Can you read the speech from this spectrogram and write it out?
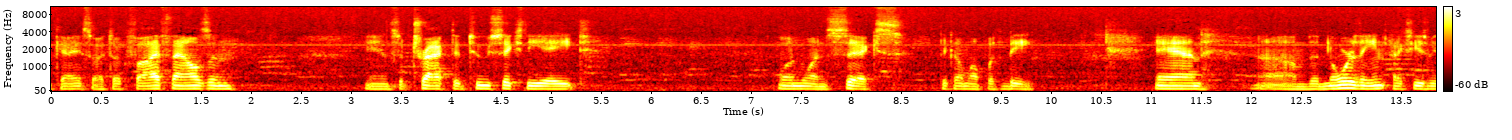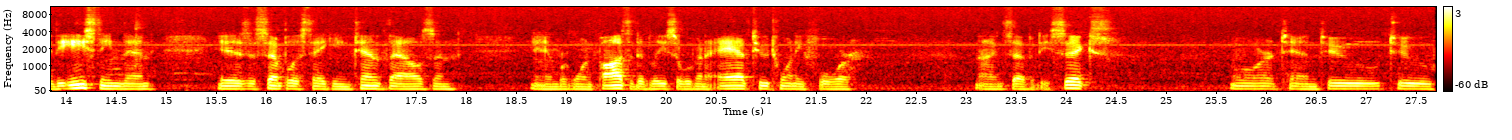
Okay, so I took 5,000 and subtracted 268 116 to come up with B and um, the northing excuse me the easting then is as simple as taking 10,000 and we're going positively so we're going to add 224 976 or 10 2 2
